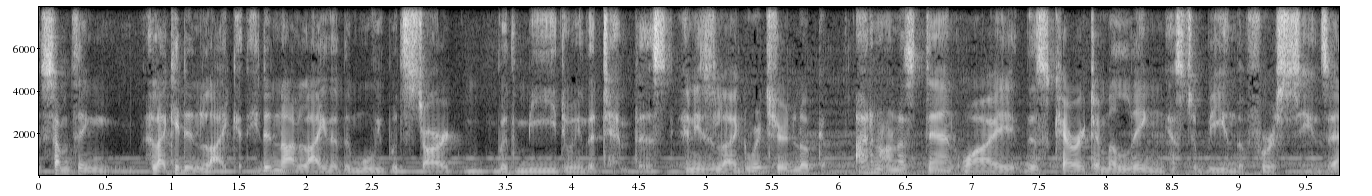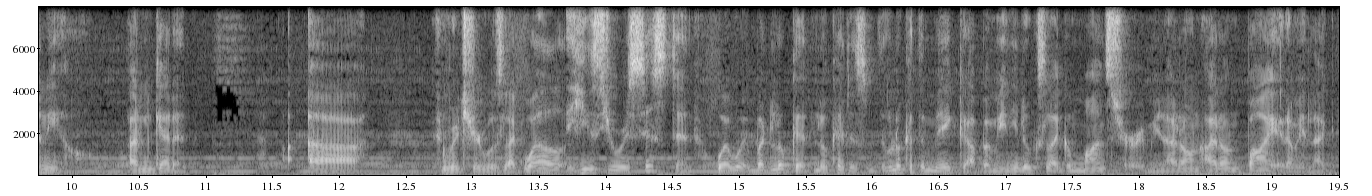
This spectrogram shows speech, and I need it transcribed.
something. Like he didn't like it. He did not like that the movie would start with me doing the Tempest. And he's like, Richard, look, I don't understand why this character M'Ling has to be in the first scenes anyhow. I don't get it. Uh, and Richard was like, "Well, he's your assistant. Well, but look at look at his look at the makeup. I mean, he looks like a monster. I mean, I don't I don't buy it. I mean, like,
